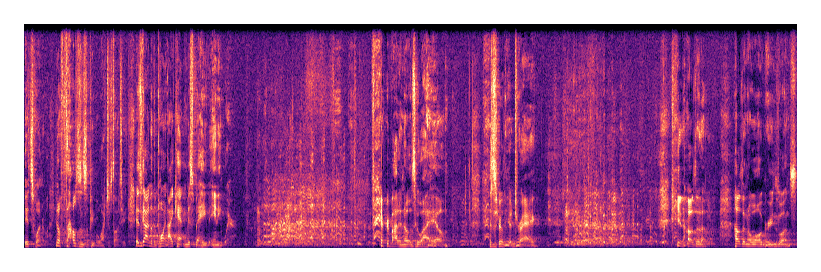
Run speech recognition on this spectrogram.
It's wonderful. You know, thousands of people watch us on TV. It's gotten to the point I can't misbehave anywhere. Everybody knows who I am. It's really a drag. you know, I was in a, I was in a Walgreens once,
